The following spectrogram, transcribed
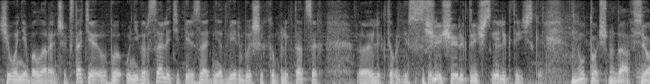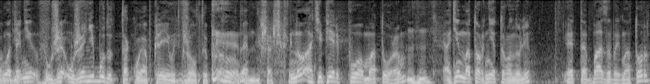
чего не было раньше. Кстати, в универсале теперь задняя дверь в высших комплектациях э, электро... Еще, еще электрическая. электрическая. Ну, точно, да, все. Вот они уже, уже не будут такой обклеивать в желтую пленку, мне шашечки. Ну, а теперь по моторам. Один мотор не тронули. Это базовый мотор.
